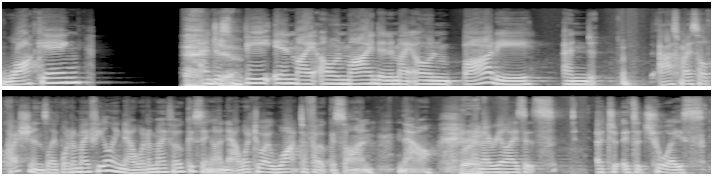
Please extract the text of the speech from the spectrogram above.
walking and just yeah. be in my own mind and in my own body and ask myself questions like what am i feeling now? What am i focusing on now? What do i want to focus on now? Right. and i realize it's a, it's a choice.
